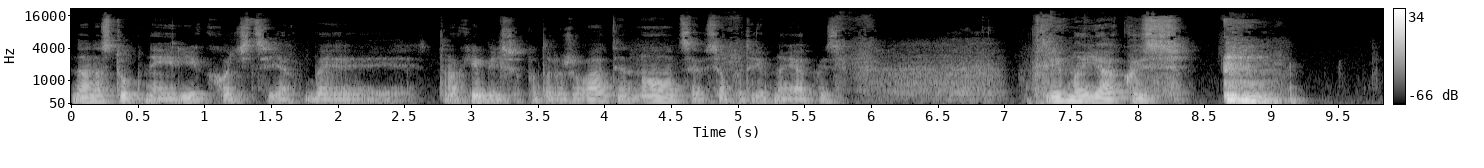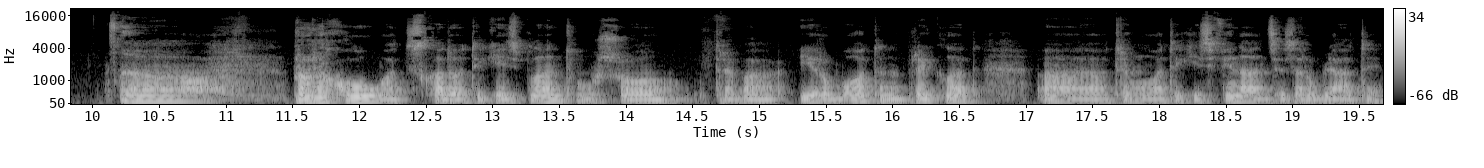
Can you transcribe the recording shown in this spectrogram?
На наступний рік хочеться якби трохи більше подорожувати, але це все потрібно якось. Потрібно якось прораховувати, складувати якийсь план, тому що треба і робота, наприклад, отримувати якісь фінанси, заробляти,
